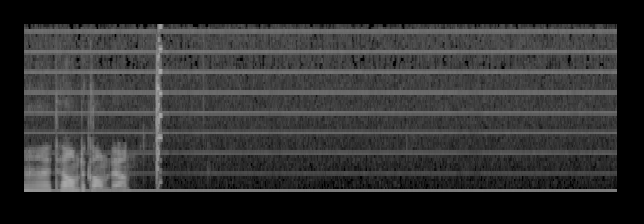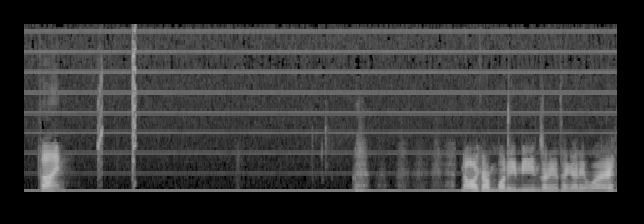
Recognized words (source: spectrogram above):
Uh, tell him to calm down. Fine. Not like our money means anything anyway.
